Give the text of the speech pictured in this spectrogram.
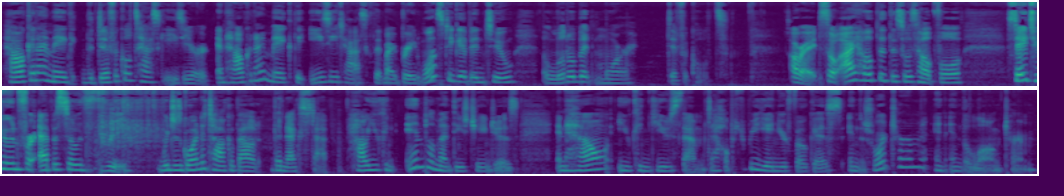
how can I make the difficult task easier and how can I make the easy task that my brain wants to give into a little bit more difficult? All right, so I hope that this was helpful. Stay tuned for episode three, which is going to talk about the next step how you can implement these changes and how you can use them to help you regain your focus in the short term and in the long term.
